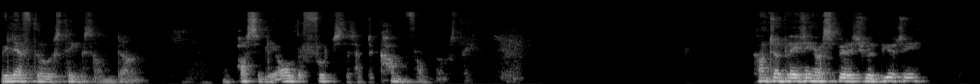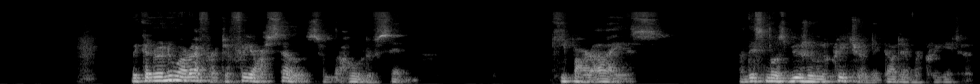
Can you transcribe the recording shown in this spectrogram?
we left those things undone, and possibly all the fruits that have to come from those things. Contemplating our spiritual beauty, we can renew our effort to free ourselves from the hold of sin, keep our eyes on this most beautiful creature that God ever created.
